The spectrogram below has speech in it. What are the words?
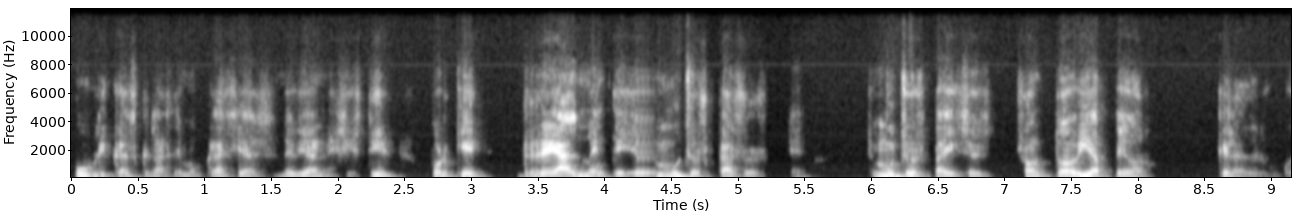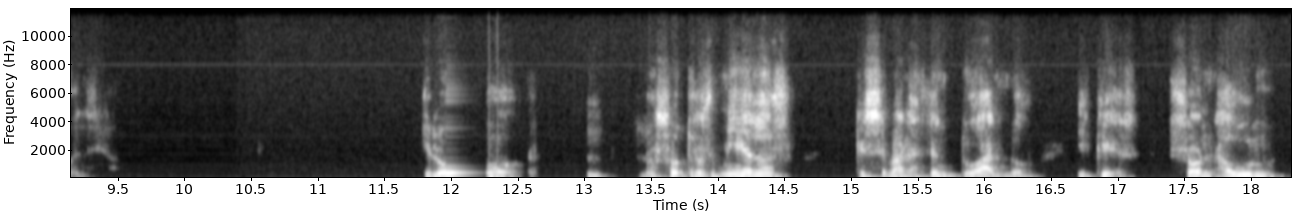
públicas, que las democracias debieran existir, porque realmente en muchos casos, en muchos países, son todavía peor que la delincuencia. Y luego los otros miedos que se van acentuando y que son aún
